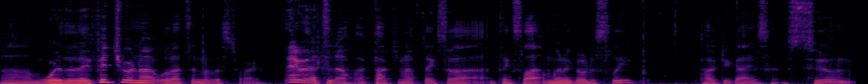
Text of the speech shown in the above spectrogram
Um, whether they fit you or not, well, that's another story. Anyway, that's enough. I've talked enough. Thanks. Uh, thanks a lot. I'm gonna go to sleep. Talk to you guys soon.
